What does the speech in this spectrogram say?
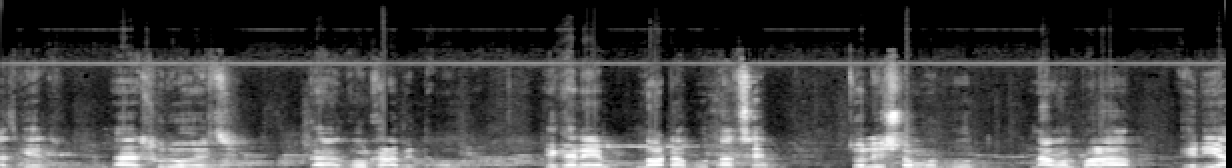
আজকে শুরু হয়েছে। গোর্খারা বিদ্যা মন্দির। এখানে নটা বুথ আছে, চল্লিশ নম্বর বুথ নাঙ্গলপাড়া এরিয়া,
